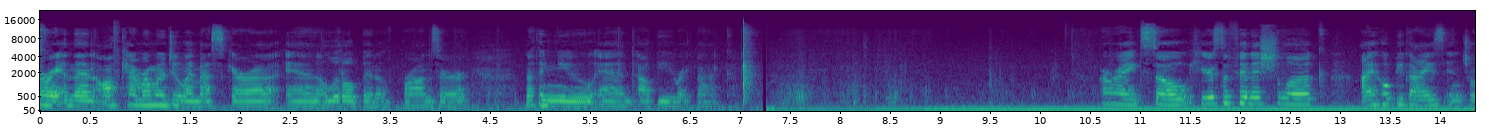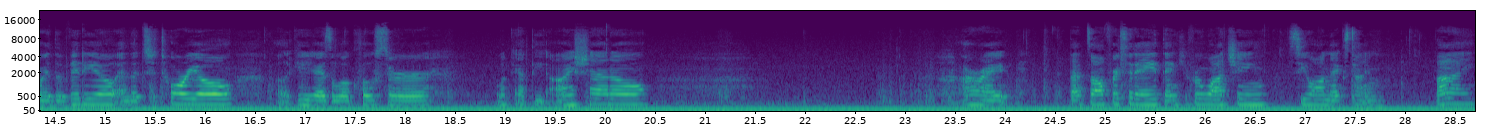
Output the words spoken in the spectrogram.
All right, and then off camera, I'm gonna do my mascara and a little bit of bronzer. Nothing new, and I'll be right back. All right, so here's the finished look. I hope you guys enjoyed the video and the tutorial. I'll give you guys a little closer look at the eyeshadow. All right, that's all for today. Thank you for watching. See you all next time. Bye.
